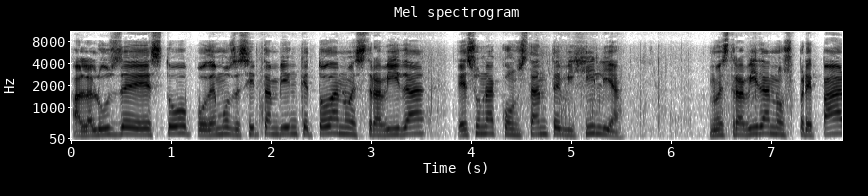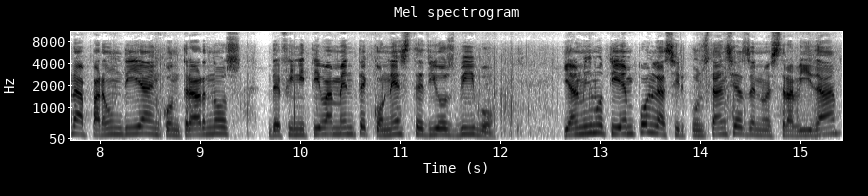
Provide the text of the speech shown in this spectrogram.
A la luz de esto podemos decir también que toda nuestra vida es una constante vigilia. Nuestra vida nos prepara para un día encontrarnos definitivamente con este Dios vivo. Y al mismo tiempo en las circunstancias de nuestra vida,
